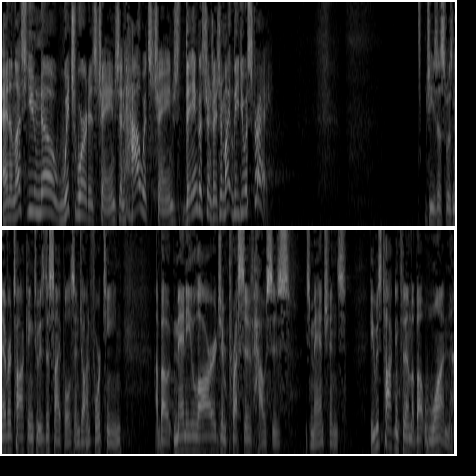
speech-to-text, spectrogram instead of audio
And unless you know which word is changed and how it's changed, the English translation might lead you astray. Jesus was never talking to his disciples in John 14 about many large, impressive houses, these mansions. He was talking to them about one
